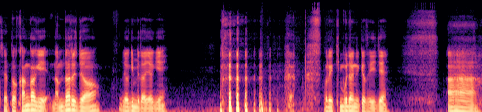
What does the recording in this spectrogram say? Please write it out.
제 또 감각이 남다르죠. 여기입니다, 여기. 우리 김 부장님께서 이제 아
